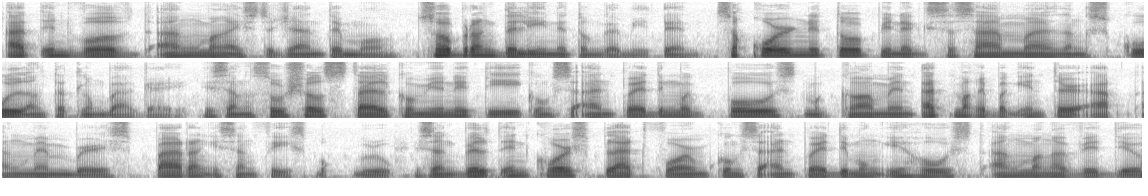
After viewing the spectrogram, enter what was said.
at involved ang mga estudyante mo, sobrang dali nitong gamitin. Sa core nito, pinagsasama ng school ang tatlong bagay. Isang social style community kung saan pwedeng mag-post, mag-comment at makipag-interact ang members parang isang Facebook group. Isang built-in course platform kung saan pwede mong i-host ang mga video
